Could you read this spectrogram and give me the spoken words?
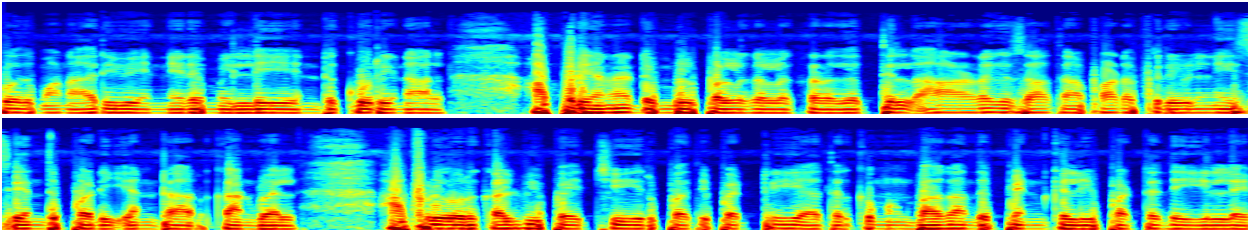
போதுமான அறிவு என்னிடம் இல்லை என்று கூறினாள். அப்படியான டெம்பிள் பல்கலைக்கழகத்தில் அழகு சாதன பாடப்பிரிவில் நீ சேர்ந்து படி என்றார் கான்வெல். அப்படி ஒரு கல்வி பயிற்சி இருப்பதை பற்றி அதற்கு முன்பாக அந்த பெண் கேள்விப்பட்டதே இல்லை.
